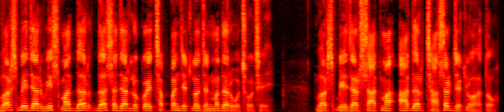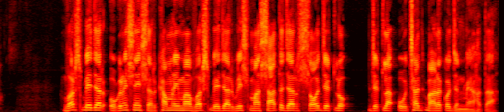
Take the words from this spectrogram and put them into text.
વર્ષ બે હજાર વીસમાં દર દસ હજાર લોકોએ છપ્પન જેટલો જન્મદર ઓછો છે. વર્ષ બે હજાર સાતમાં આ દર છાસઠ જેટલો હતો. વર્ષ બે હજાર ઓગણીસની સરખામણીમાં વર્ષ બે હજાર વીસમાં સાત હજાર સો જેટલો, જેટલા ઓછા બાળકો જન્મ્યા હતા.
